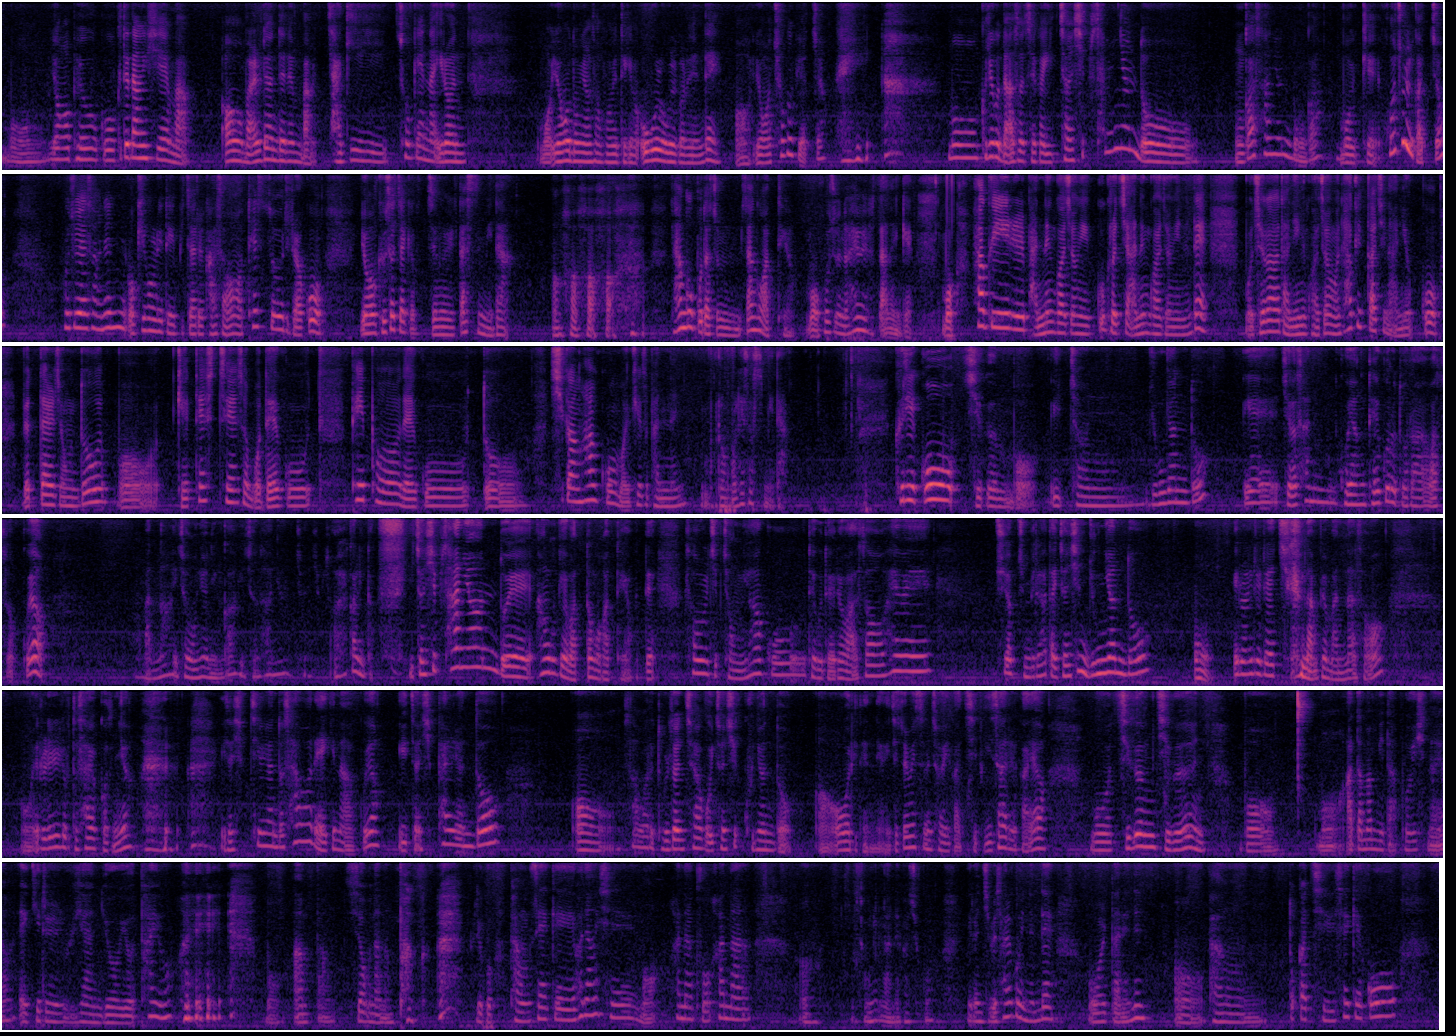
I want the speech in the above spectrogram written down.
뭐 영어 배우고 그때 당시에 막 어 말도 안 되는 막 자기 소개나 이런 뭐 영어 동영상 보면 되게 막 오글오글 거리는데 어 영어 초급이었죠. 뭐 그리고 나서 제가 2013년도 인가 4년도인가 뭐 이렇게 호주를 갔죠. 호주에 서는 워킹홀리데이 비자를 가서 테솔이라고 영어 교사 자격증을 땄습니다. 어허허허. 한국보다 좀 싼 것 같아요. 뭐 호주는 해외에서 따는 게 뭐 학위를 받는 과정이 있고 그렇지 않은 과정이 있는데 뭐 제가 다닌 과정은 학위까지는 아니었고 몇 달 정도 뭐 이렇게 테스트해서 뭐 내고 페이퍼 내고 또 시강하고 뭐 이렇게 해서 받는 뭐 그런 걸 했었습니다. 그리고 지금 뭐 2006년도에 제가 사는 고향 대구로 돌아왔었고요. 어, 맞나? 2005년인가? 2004년? 2014? 아, 헷갈린다. 2014년도에 한국에 왔던 것 같아요. 그때 서울 집 정리하고 대구 내려와서 해외 취업 준비를 하다 2016년도 어, 1월 1일에 지금 남편 만나서 어, 1월 1일부터 사였거든요. 2017년도 4월에 아기 나왔고요. 2018년도 어, 4월에 돌잔치하고 2019년도 어, 5월이 됐네요. 이제 좀 있으면 저희가 집 이사를 가요. 뭐 지금 집은 뭐, 뭐 아담합니다. 보이시나요? 아기를 위한 요요 타요. 뭐 안방, 지저분한 안방. 그리고 방세 개, 화장실 뭐 하나 부엌 하나 어, 정리를 안 해가지고 이런 집에 살고 있는데 5월 달에는 어, 방 똑같이 세 개고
